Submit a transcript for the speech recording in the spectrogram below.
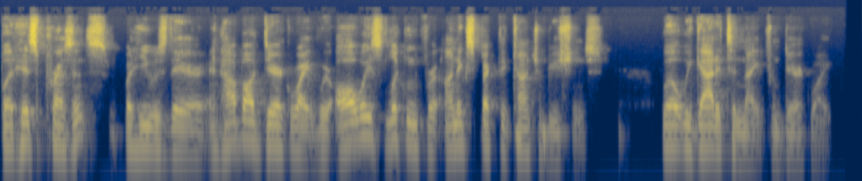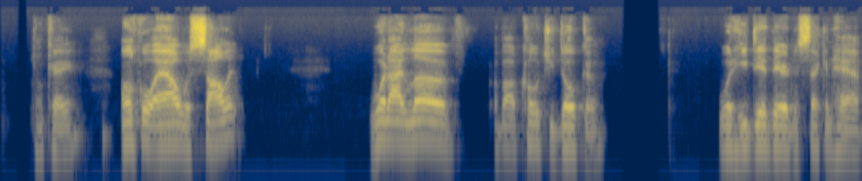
but his presence, but he was there. And how about Derrick White? We're always looking for unexpected contributions. Well, we got it tonight from Derrick White. Okay. Uncle Al was solid. What I love about Coach Udoka, what he did there in the second half,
